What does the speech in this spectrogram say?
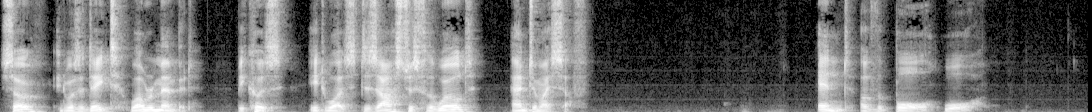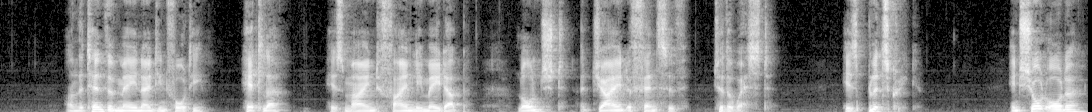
So, it was a date well remembered, because it was disastrous for the world and to myself. End of the Bore War. On the 10th of May 1940, Hitler, his mind finally made up, launched a giant offensive to the west, his Blitzkrieg. In short order,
